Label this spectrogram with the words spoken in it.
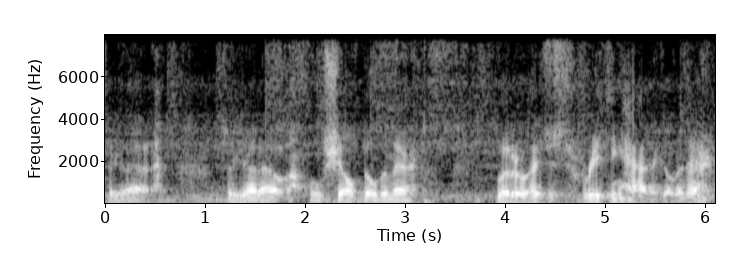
Check that. Check that out. A little shelf building there. Literally just wreaking havoc over there.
